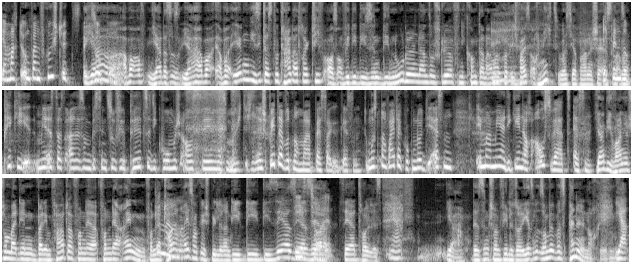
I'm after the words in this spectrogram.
Der macht irgendwann Frühstückssuppe. ja, aber auf, ja, das ist ja, aber aber irgendwie sieht das total attraktiv aus, auch wie die die sind die Nudeln dann so schlürfen, die kommt dann einmal kurz. Ich weiß auch nichts über das japanische Essen. Ich bin so picky. Mir ist das alles ein bisschen zu viel Pilze, die komisch aussehen. Das möchte ich nicht. Später wird noch mal besser gegessen. Du musst noch weiter gucken. Nur die essen immer mehr. Die gehen auch auswärts essen. Ja, die waren ja schon bei den bei dem Vater von der von der einen, von der Genau. tollen Eishockeyspielerin, die die die sehr Die sehr sehr toll. sehr toll ist. Ja. Ja, das sind schon viele tolle. Jetzt sollen wir über das Panel noch reden. Ja,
